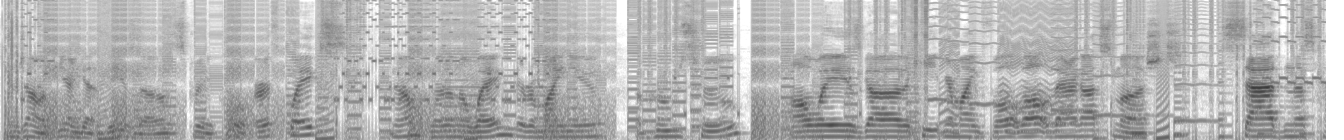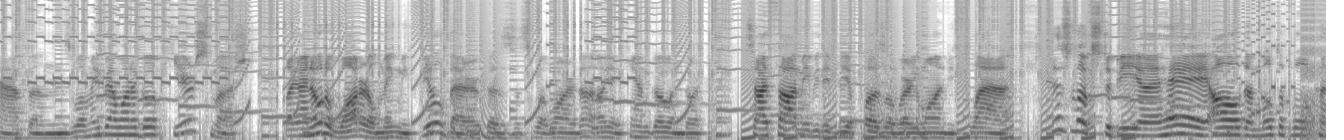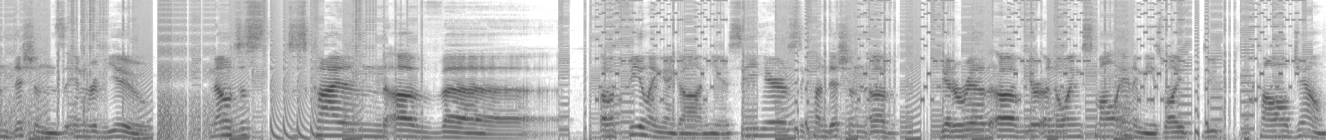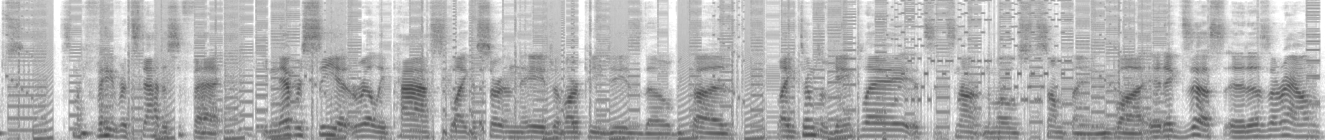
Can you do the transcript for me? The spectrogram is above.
Can jump up here and get these though. It's pretty cool. Earthquakes? No, they're in the way. They remind you of who's who. Always gotta keep your mind full. Well, there I got smushed. Sadness happens. Well, maybe I want to go up here Smush. Like, I know the water will make me feel better, because that's what water does. Oh yeah, you can't go indoors. So I thought maybe there'd be a puzzle where you want to be flat. This looks to be a, hey, all the multiple conditions in review. No, just just kind of uh, of a feeling I got here. See, here's the condition of get rid of your annoying small enemies while you do tall jumps. It's my favorite status effect. You never see it really past like a certain age of RPGs though, because like in terms of gameplay, it's it's not the most something, but it exists. It is around.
